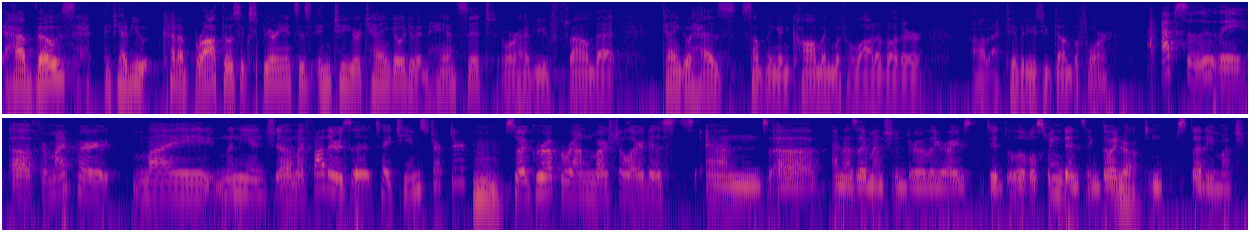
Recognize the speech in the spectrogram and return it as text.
have those have have you kind of brought those experiences into your tango to enhance it, or have you found that tango has something in common with a lot of other um, activities you've done before? Absolutely. Uh, for my part, my lineage, uh, my father is a Tai Chi instructor, so I grew up around martial artists, and uh, and as I mentioned earlier, I did a little swing dancing, though I Yeah. didn't study much.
